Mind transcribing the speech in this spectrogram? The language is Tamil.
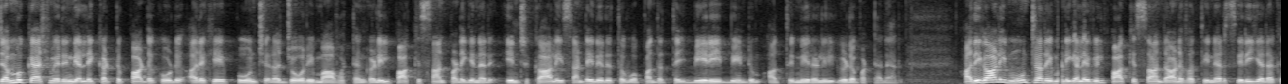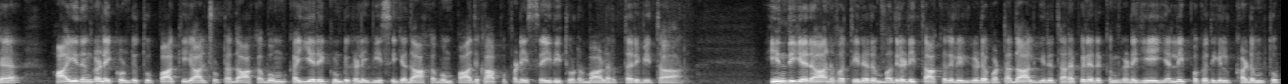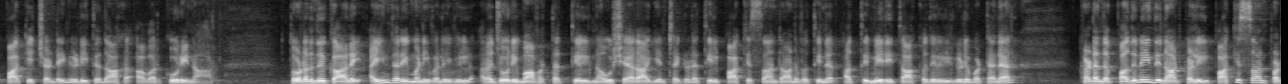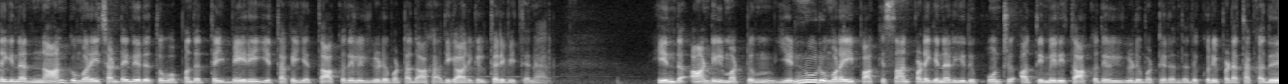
ஜம்மு காஷ்மீரின் எல்லைக்கட்டுப்பாடு கோடு அருகே பூஞ்ச் ரஜோரி மாவட்டங்களில் பாகிஸ்தான் படையினர் இன்று காலை சண்டை நிறுத்த ஒப்பந்தத்தை மீறி மீண்டும் அத்துமீறலில் ஈடுபட்டனர். அதிகாலை மூன்றரை மணியளவில் பாகிஸ்தான் ராணுவத்தினர் சிறிய ரக ஆயுதங்களை கொண்டு துப்பாக்கியால் சுட்டதாகவும் கையெறி குண்டுகளை வீசியதாகவும் பாதுகாப்பு படை செய்தி தொடர்பாளர் தெரிவித்தார். இந்திய ராணுவத்தினரும் பதிலடி தாக்குதலில் ஈடுபட்டதால் இரு தரப்பினருக்கும் இடையே எல்லைப் பகுதியில் கடும் துப்பாக்கிச் சண்டை நீடித்ததாக அவர் கூறினார். தொடர்ந்து காலை ஐந்தரை மணி வளைவில் ரஜோரி மாவட்டத்தில் நௌஷேரா என்ற இடத்தில் பாகிஸ்தான் ராணுவத்தினர் அத்துமீறி தாக்குதலில் ஈடுபட்டனர். கடந்த பதினைந்து நாட்களில் பாகிஸ்தான் படையினர் நான்கு முறை சண்டை நிறுத்த ஒப்பந்தத்தை மீறி இத்தகைய தாக்குதலில் ஈடுபட்டதாக அதிகாரிகள் தெரிவித்தனர். இந்த ஆண்டில் மட்டும் எண்ணூறு முறை பாகிஸ்தான் படையினர் இதுபோன்று அத்துமீறி தாக்குதலில் ஈடுபட்டிருந்தது குறிப்பிடத்தக்கது.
